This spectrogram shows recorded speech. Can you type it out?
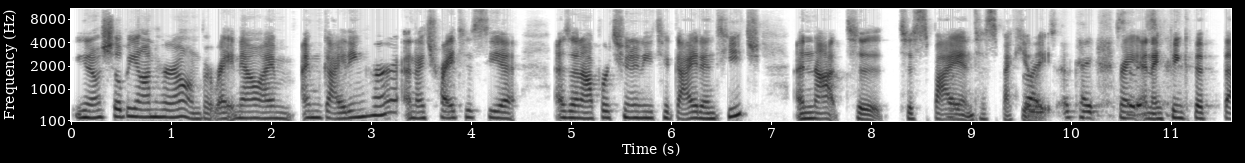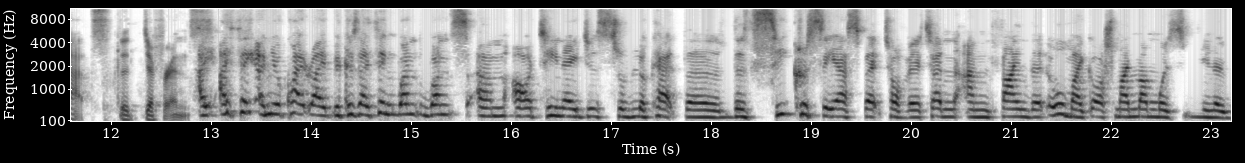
you know, she'll be on her own. But right now I'm, I'm guiding her and I try to see it as an opportunity to guide and teach and not to to spy and to speculate Right. Okay. So right and i think that that's the difference I, I think, and you're quite right because I think one, once um, our teenagers sort of look at the the secrecy aspect of it and and find that oh my gosh, my mum was you know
